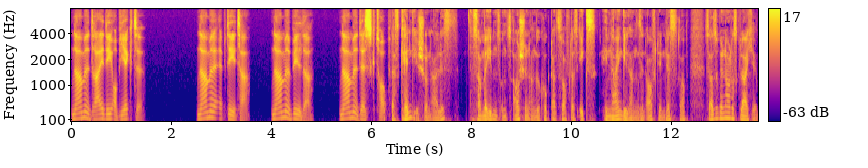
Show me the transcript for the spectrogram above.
Name 3D Objekte. Name App Data. Name Bilder. Name Desktop. das kennt ihr schon alles. Das haben wir eben uns auch schon angeguckt, als wir auf das X hineingegangen sind, auf den Desktop. Ist also genau das gleiche.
